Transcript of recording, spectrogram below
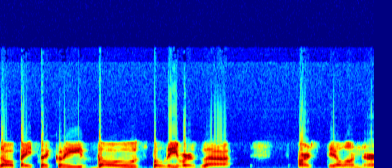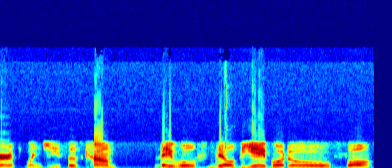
So, basically, those believers that are still on earth when Jesus comes, they will still be able to fall?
